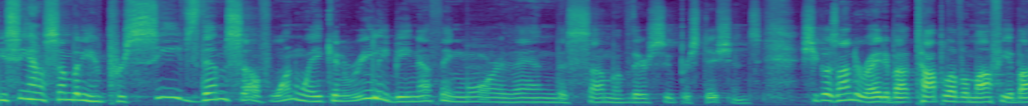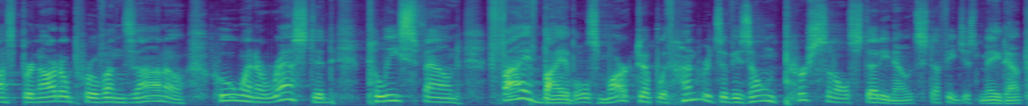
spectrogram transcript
You see how somebody who perceives themselves one way can really be nothing more than the sum of their superstitions. She goes on to write about top level mafia boss Bernardo Provenzano, who, when arrested, police found five Bibles marked up with hundreds of his own personal study notes, stuff he just made up,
